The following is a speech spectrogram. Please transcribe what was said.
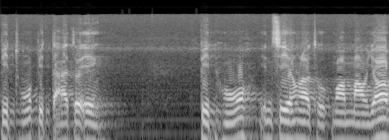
ปิดหูปิดตาตัวเอง ปิดหูอินทรีย์ของเราถูกมอมเมาย้อม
